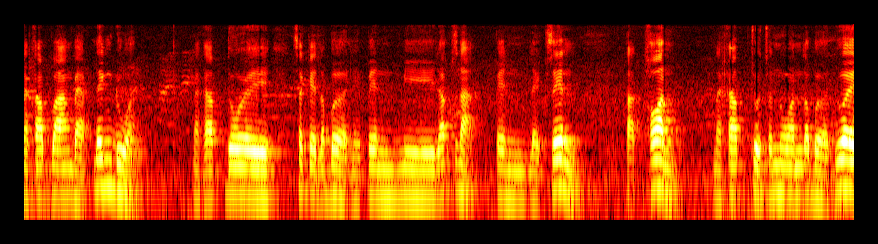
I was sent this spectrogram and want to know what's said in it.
นะครับวางแบบเร่งด่วนนะครับโดยสะเก็ดระเบิดเนี่ยเป็นมีลักษณะเป็นเหล็กเส้นตัดท่อนนะครับจุดชนวนระเบิดด้วย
